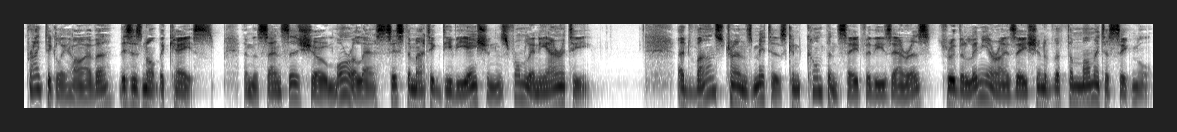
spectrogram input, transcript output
Practically, however, this is not the case, and the sensors show more or less systematic deviations from linearity. Advanced transmitters can compensate for these errors through the linearization of the thermometer signal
